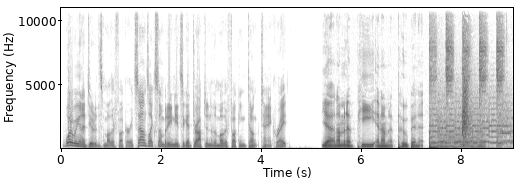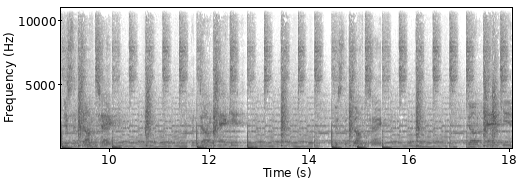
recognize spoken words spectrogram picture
What are we gonna do to this motherfucker? It sounds like somebody needs to get dropped into the motherfucking dunk tank, right? Yeah, and I'm gonna pee and I'm gonna poop in it. It's the dunk tank. We're dunk tanking. Dunk tanking.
